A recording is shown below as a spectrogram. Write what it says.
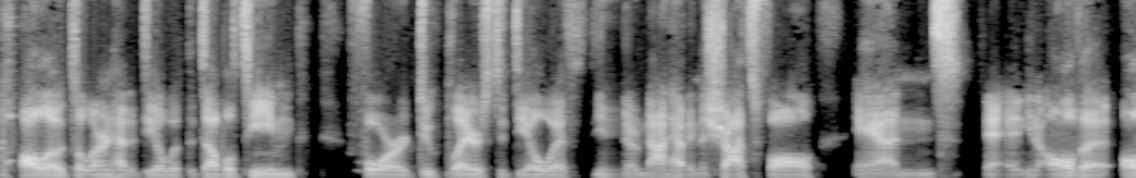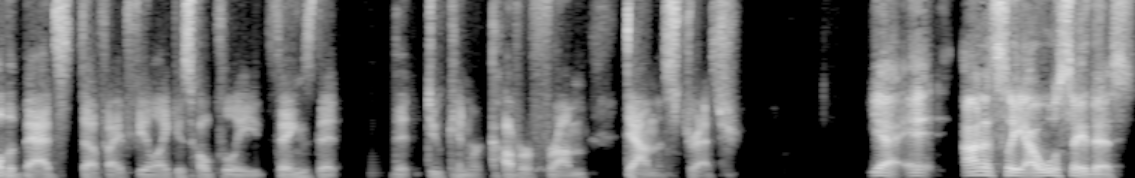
Paolo to learn how to deal with the double team, for Duke players to deal with, you know, not having the shots fall and, and, you know all the all the bad stuff. I feel like is hopefully things that that Duke can recover from down the stretch. Yeah, honestly, I will say this:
